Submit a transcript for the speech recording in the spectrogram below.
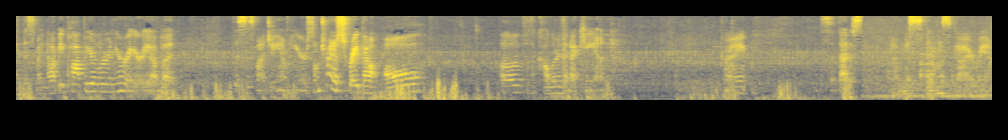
And this may not be popular in your area, but this is my jam here. So I'm trying to scrape out all of the color that I can. All right. So that is, I'm gonna spin this guy around.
